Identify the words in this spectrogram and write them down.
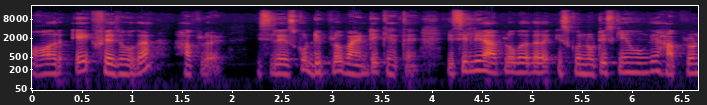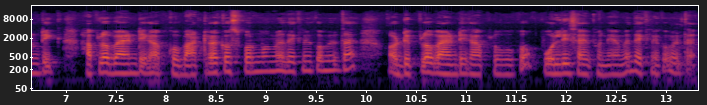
और एक फ़ेज़ होगा हाप्लॉयड इसलिए इसको डिप्लोबाइंटिक कहते हैं। इसीलिए आप लोग अगर इसको नोटिस किए होंगे हाप्लोन्टिक हाप्लोबाइंटिक आपको बाट्राकोस्पर्मो में देखने को मिलता है और डिप्लोबाइंटिक आप लोगों को पोलिसाइफोनिया में देखने को मिलता है।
